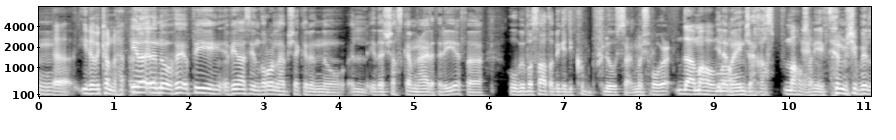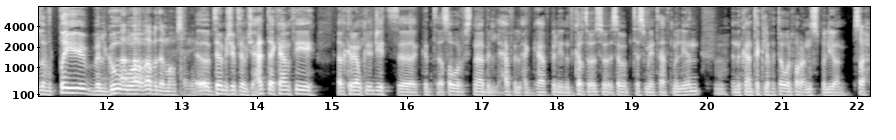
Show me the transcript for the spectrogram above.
إذا ذكرنا إلى لأنه في في في ناس ينظرون لها بشكل إنه إذا الشخص كان من عائلة ثرية فهو ببساطة بيقعد يكب فلوس على المشروع لا ما هو إلى ما ما ينجح غصب. ما هو يعني صحيح. بتمشي بال- بالطيب بالقوة. ابدا ما هو صحيح. بتمشي بتمشي. حتى كان في أذكر يوم جيت آه، كنت أصور في سناب الحفل حق هاف مليون ذكرت سبب تسمية هاف مليون. إنه كانت تكلفة أول فرع نص مليون. صح.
